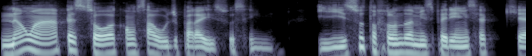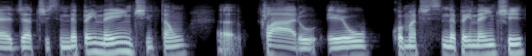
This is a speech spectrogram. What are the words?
não há pessoa com saúde para isso, assim. E isso estou falando da minha experiência, que é de artista independente. Então, uh, claro, eu, como artista independente,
